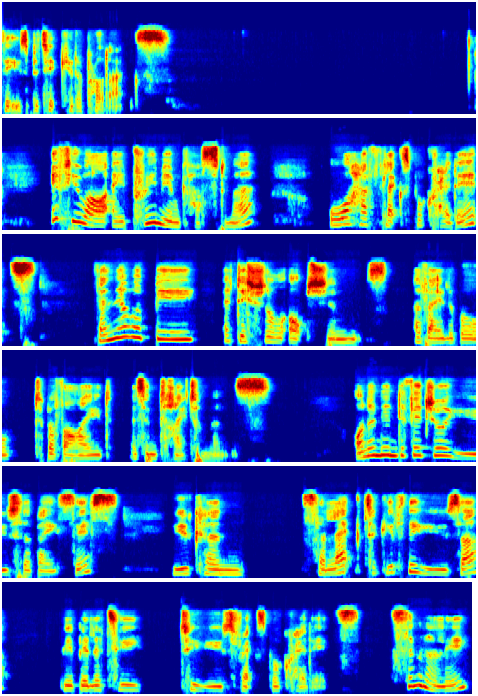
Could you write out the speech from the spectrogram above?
these particular products. If you are a premium customer or have flexible credits, then there will be additional options available to provide as entitlements. On an individual user basis, you can select to give the user the ability to use flexible credits. Similarly,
